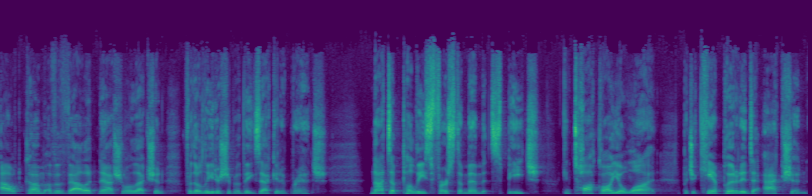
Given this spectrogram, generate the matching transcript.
outcome of a valid national election for the leadership of the executive branch. Not to police First Amendment speech. You can talk all you want, but you can't put it into action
